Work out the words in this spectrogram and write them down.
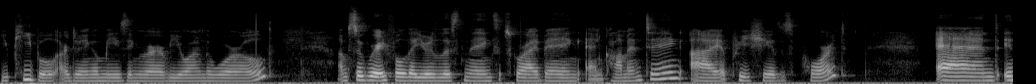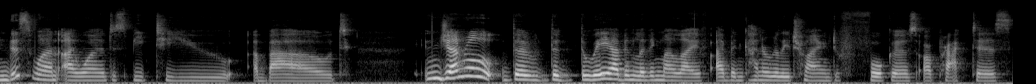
you people are doing amazing wherever you are in the world. I'm so grateful that you're listening, subscribing, and commenting. I appreciate the support. And in this one, I wanted to speak to you about, in general, the, the, the way I've been living my life. I've been kind of really trying to focus or practice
